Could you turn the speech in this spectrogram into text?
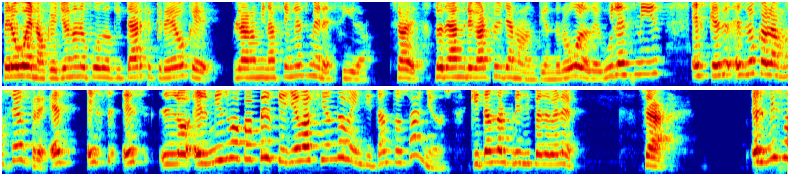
Pero bueno, que yo no le puedo quitar, que creo que la nominación es merecida, ¿sabes? Lo de Andrew Garfield ya no lo entiendo. Luego lo de Will Smith es que es, lo que hablamos siempre, es, es, es lo, el mismo papel que lleva haciendo veintitantos años, quitando al príncipe de Bel O sea, el mismo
